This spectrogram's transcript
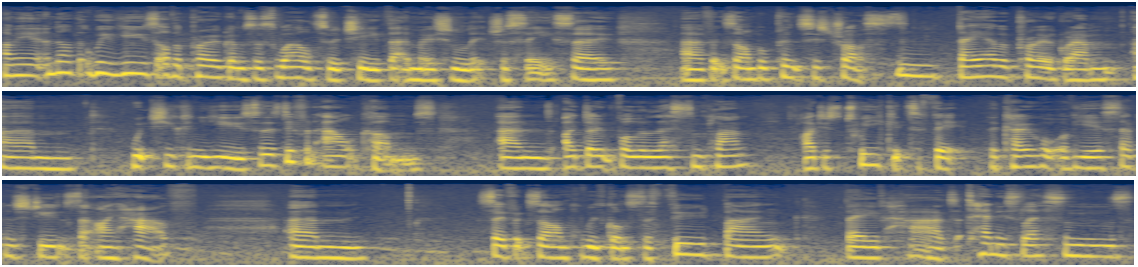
I mean, another we use other programs as well to achieve that emotional literacy. So, uh, for example, Prince's Trust, they have a program um, which you can use. So there's different outcomes, and I don't follow the lesson plan. I just tweak it to fit the cohort of year seven students that I have. Um, so, for example, we've gone to the food bank, they've had tennis lessons,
